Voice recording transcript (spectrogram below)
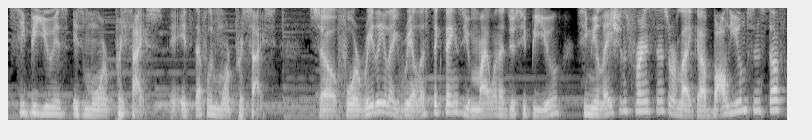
CPU is is more precise. It's definitely more precise. So for really like realistic things, you might want to do CPU simulations, for instance, or like uh, volumes and stuff.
